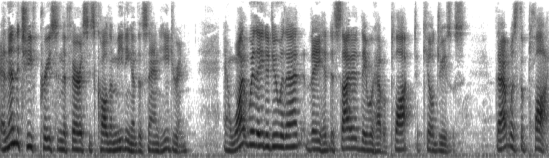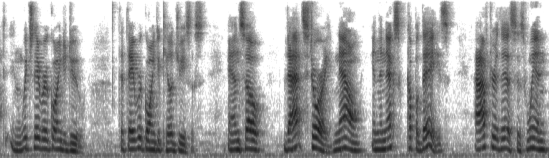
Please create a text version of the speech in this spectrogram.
And then the chief priests and the Pharisees called a meeting of the Sanhedrin. And what were they to do with that? They had decided they would have a plot to kill Jesus. That was the plot in which they were going to do, that they were going to kill Jesus. And so that story, now in the next couple days, after this is when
